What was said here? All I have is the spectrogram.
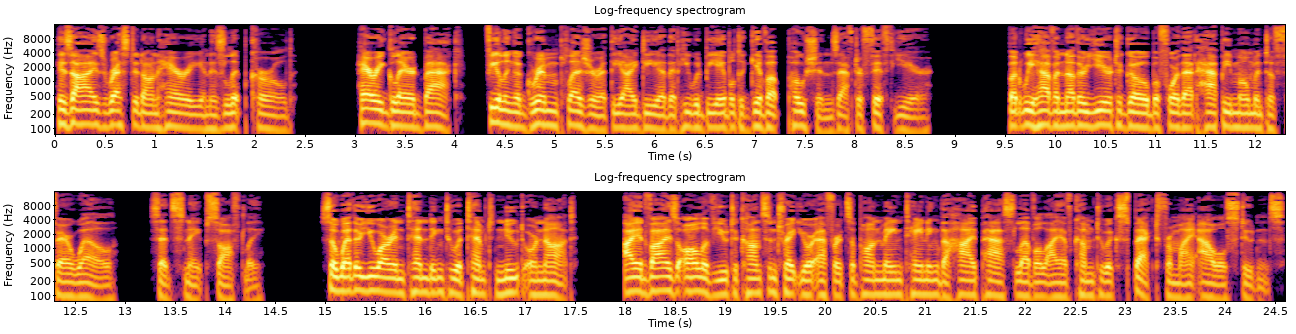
His eyes rested on Harry and his lip curled. Harry glared back, feeling a grim pleasure at the idea that he would be able to give up potions after fifth year. But we have another year to go before that happy moment of farewell, said Snape softly. So whether you are intending to attempt Newt or not, I advise all of you to concentrate your efforts upon maintaining the high pass level I have come to expect from my OWL students.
